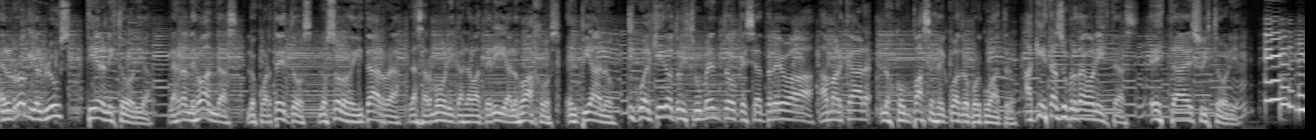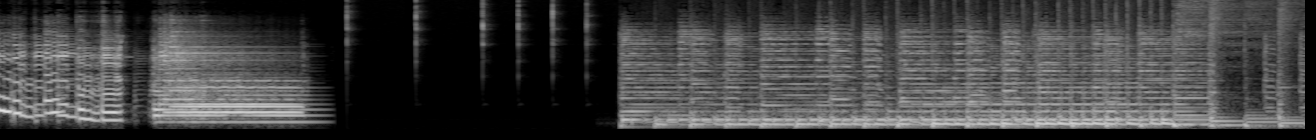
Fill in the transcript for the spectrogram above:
El rock y el blues tienen historia. Las grandes bandas, los cuartetos, los solos de guitarra, las armónicas, la batería, los bajos, el piano y cualquier otro instrumento que se atreva a marcar los compases del 4x4. Aquí están sus protagonistas. Esta es su historia.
